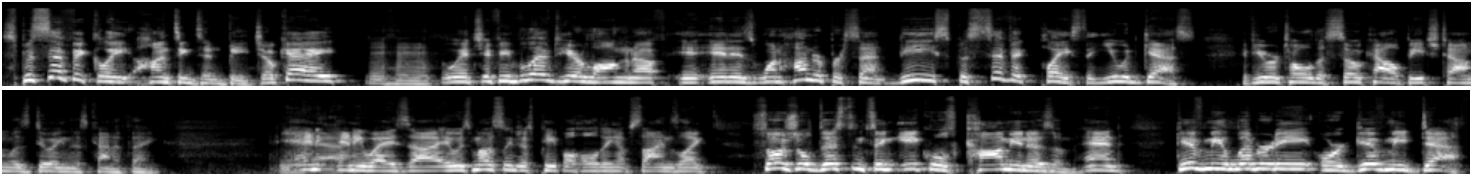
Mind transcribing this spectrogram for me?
Specifically, Huntington Beach, okay? Mm-hmm. Which, if you've lived here long enough, it, it is 100% the specific place that you would guess if you were told a SoCal beach town was doing this kind of thing. Any, anyways, uh, it was mostly just people holding up signs like social distancing equals communism and give me liberty or give me death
